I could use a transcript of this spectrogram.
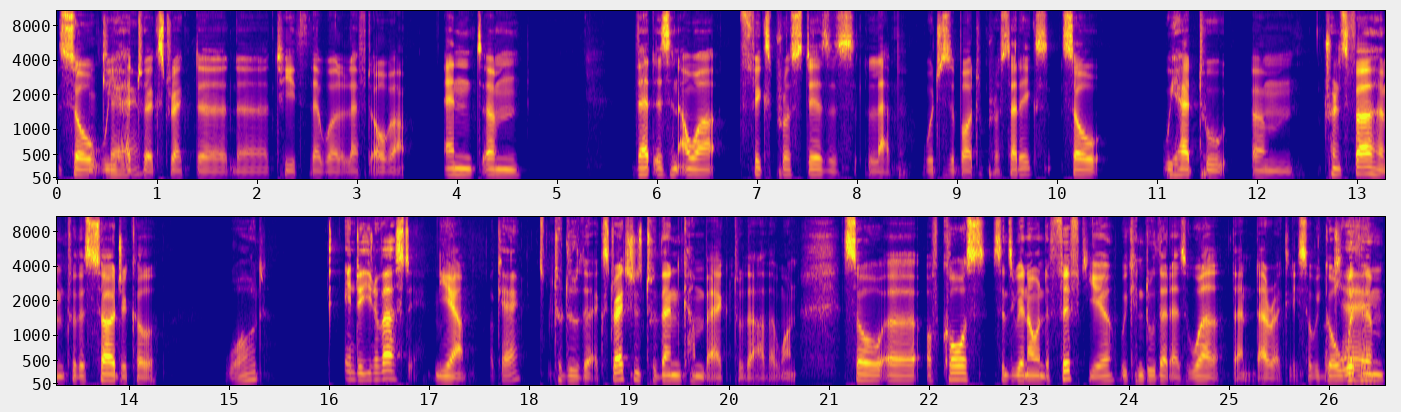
So we had to extract the, the teeth that were left over. And um, that is in our fixed prosthesis lab, which is about the prosthetics. So we had to um, transfer him to the surgical ward. in the university. Yeah, Okay. To do the extractions to then come back to the other one. So uh, of course, since we are now in the fifth year, we can do that as well then directly. So we go with him,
